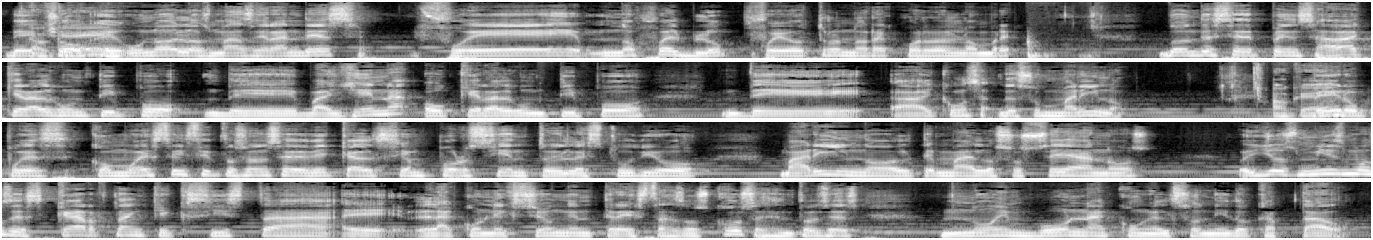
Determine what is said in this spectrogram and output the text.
De hecho, eh, uno de los más grandes fue, no fue el Bloop, fue otro, no recuerdo el nombre, donde se pensaba que era algún tipo de ballena o que era algún tipo de, ay, ¿cómo se de submarino. Pero pues como esta institución se dedica al 100% del estudio marino, el tema de los océanos, ellos mismos descartan que exista eh, la conexión entre estas dos cosas, entonces no embona con el sonido captado.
